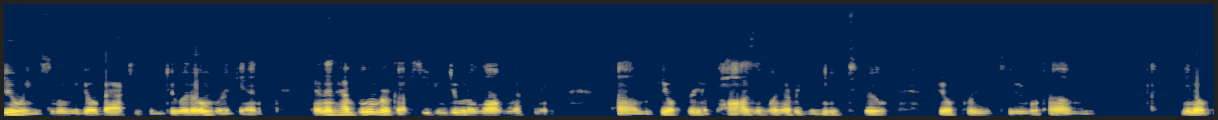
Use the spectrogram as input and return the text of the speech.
doing. So when you go back, you can do it over again. And then have Bloomberg up so you can do it along with me. Um, feel free to pause it whenever you need to. Feel free to, um, you know,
